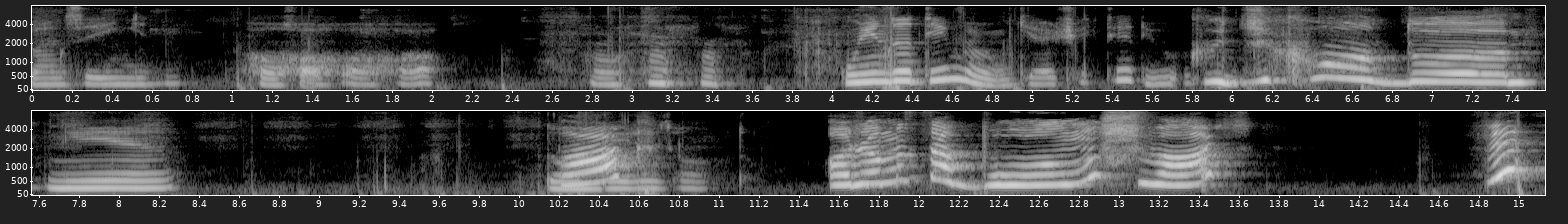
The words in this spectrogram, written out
ben senin gibi. Ha ha ha ha. Oyunda demiyorum gerçekte diyor. Gıcık oldum. Niye? Bak. Doğru doğdu. Aramızda boğulmuş var. Ve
